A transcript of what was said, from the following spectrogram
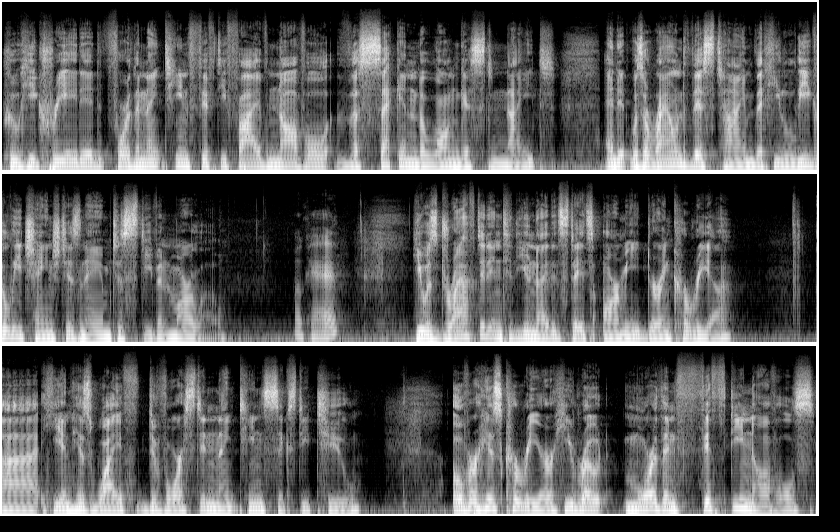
who he created for the 1955 novel The Second Longest Night. And it was around this time that he legally changed his name to Stephen Marlowe. okay. He was drafted into the United States Army during Korea. Uh, he and his wife divorced in 1962. Over his career, he wrote more than 50 novels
